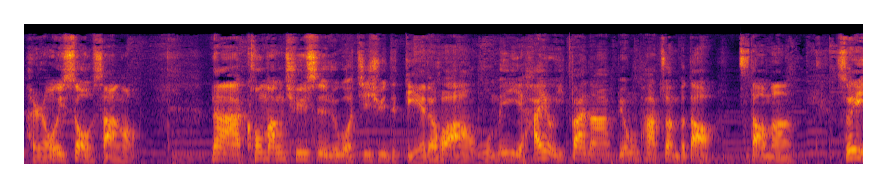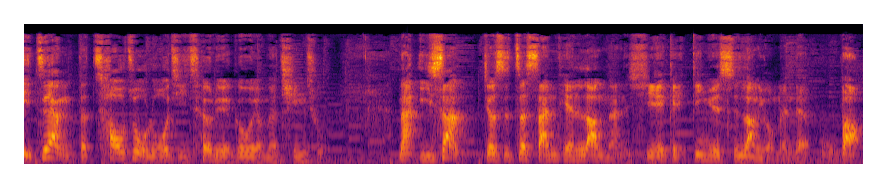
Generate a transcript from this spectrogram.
很容易受伤哦。那空方趋势如果继续的跌的话，我们也还有一半啊，不用怕赚不到，知道吗？所以这样的操作逻辑策略，各位有没有清楚？那以上就是这三天浪男写给订阅式浪友们的午报，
